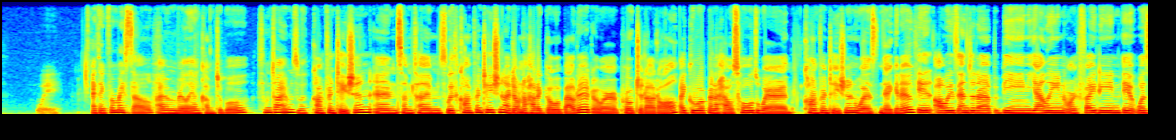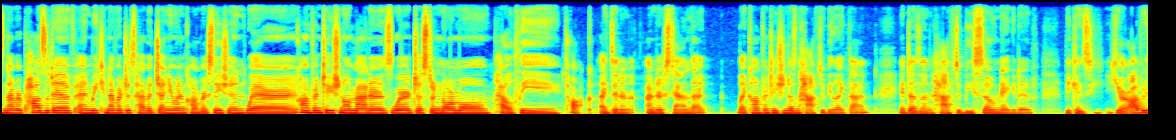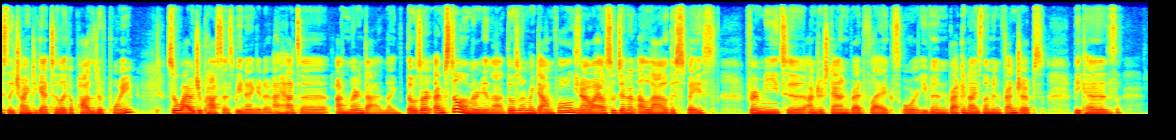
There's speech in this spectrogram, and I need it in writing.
way? I think for myself, I'm really uncomfortable sometimes with confrontation, and sometimes with confrontation, I don't know how to go about it or approach it at all. I grew up in a household where confrontation was negative. It always ended up being yelling or fighting. It was never positive, and we can never just have a genuine conversation where confrontational matters were just a normal, healthy talk. I didn't understand that like confrontation doesn't have to be like that. It doesn't have to be so negative because you're obviously trying to get to like a positive point. So why would your process be negative? I had to unlearn that. Like those are I'm still unlearning that. Those are my downfalls. You know, I also didn't allow the space for me to understand red flags or even recognize them in friendships because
